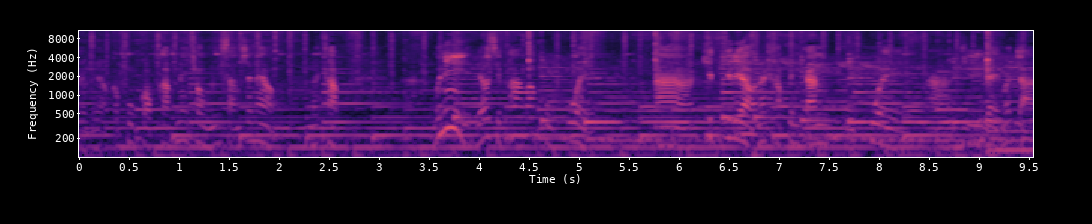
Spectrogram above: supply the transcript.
กันแล้วกับผู้กอบครับในช่องวิสานชาแนลนะครับอ่ามื้อนี้เดี๋ยวสิพามาปลูกกล้วยคลิปที่แล้วนะครับ เป็นการปลูกกล้วยที่ได้มาจาก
